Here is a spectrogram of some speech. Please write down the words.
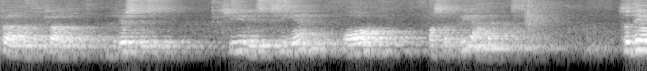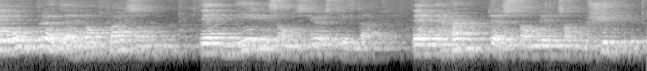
fra, fra russisk, syrisk side, og også flyene deres. Så det å opprette en no-fly zone det er et meget ambisiøst tiltak. Det, det hørtes som litt sånn uskyldig ut.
